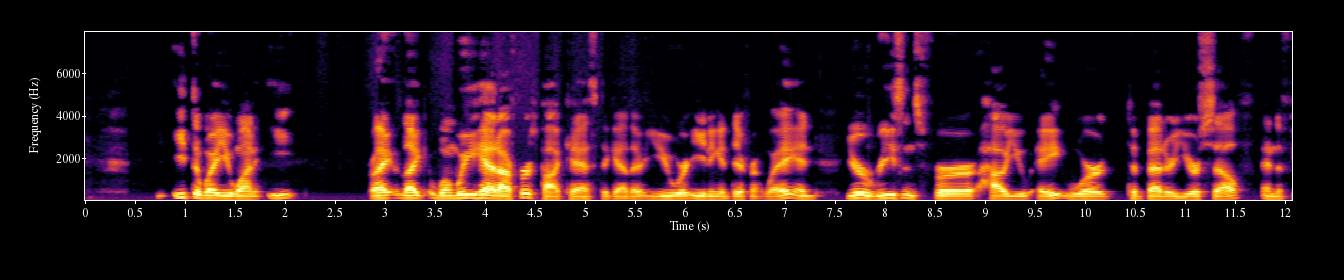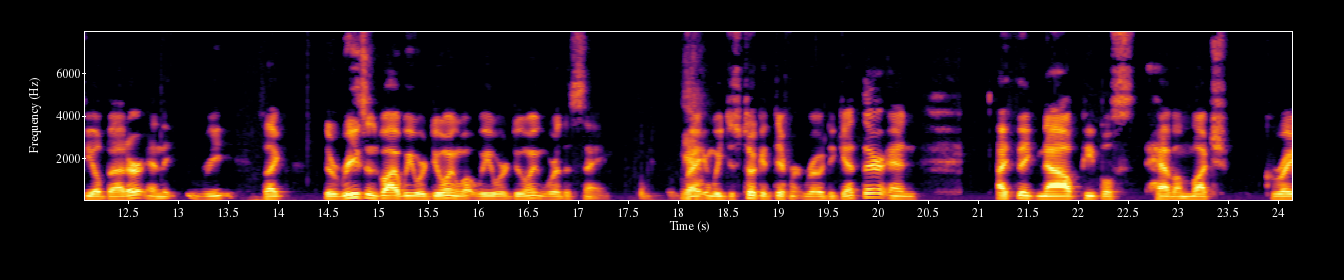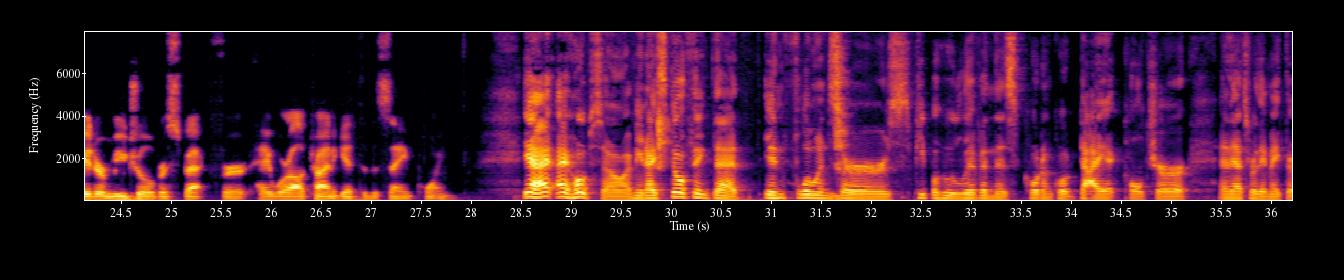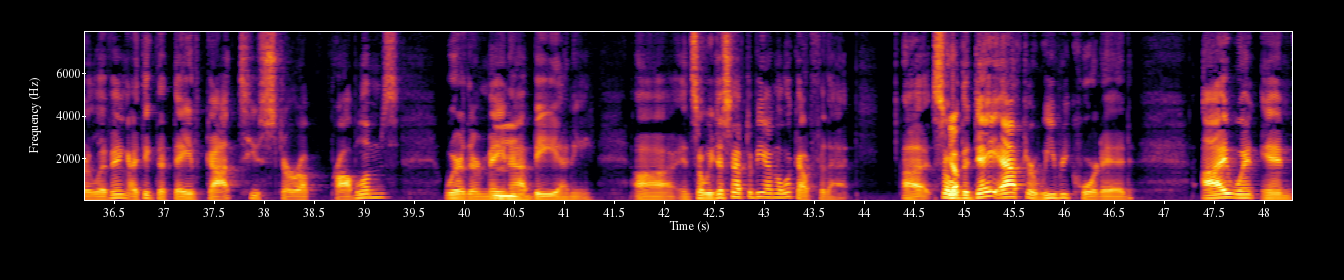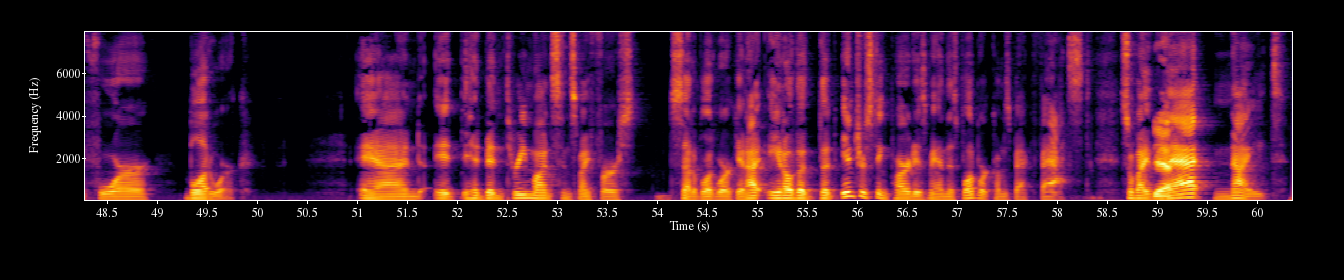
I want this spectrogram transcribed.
eat the way you want to eat, right? Like when we had our first podcast together, you were eating a different way, and your reasons for how you ate were to better yourself and to feel better, and the re- like the reasons why we were doing what we were doing were the same, yeah. right? And we just took a different road to get there, and I think now people have a much greater mutual respect for hey, we're all trying to get to the same point. Yeah, I, I hope so. I mean, I still think that influencers, people who live in this quote unquote diet culture, and that's where they make their living, I think that they've got to stir up problems where there may not be any. Uh, and so we just have to be on the lookout for that. Uh, so Yep. the day after we recorded, I went in for blood work. And it had been three months since my first set of blood work. And I, you know, the, the interesting part is, man, this blood work comes back fast. So by Yeah. that night,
